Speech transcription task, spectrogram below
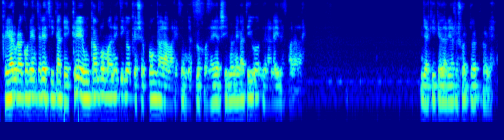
crear una corriente eléctrica que cree un campo magnético que se oponga a la variación de flujo, de ahí el signo negativo de la ley de Faraday. Y aquí quedaría resuelto el problema.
